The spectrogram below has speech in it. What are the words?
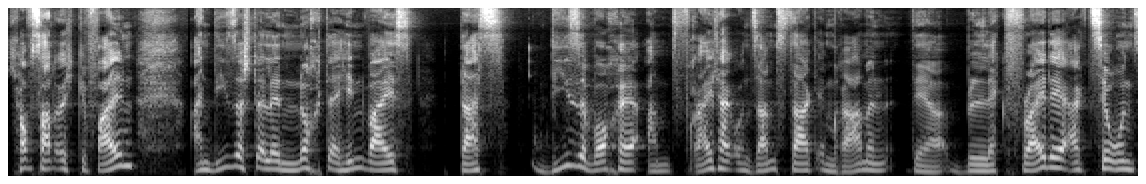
Ich hoffe, es hat euch gefallen. An dieser Stelle noch der Hinweis, dass diese Woche am Freitag und Samstag im Rahmen der Black Friday Aktion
